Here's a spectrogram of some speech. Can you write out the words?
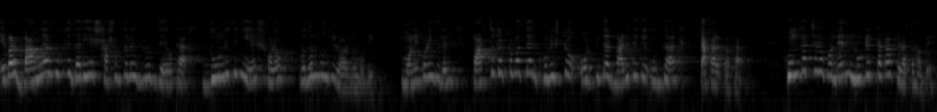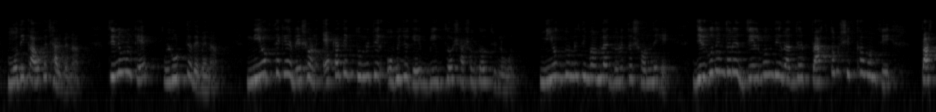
এবার বাংলার মুখে দাঁড়িয়ে শাসক দলের বিরুদ্ধে ওঠা দুর্নীতি নিয়ে সরব প্রধানমন্ত্রী নরেন্দ্র মোদী। মনে করেই দিলেন, পার্থ চট্টোপাধ্যায়ের ঘনিষ্ঠ অর্পিতার বাড়ি থেকে উদ্ধার টাকার কথা। হুঙ্কার ছেড়ে বললেন, লুটের টাকা ফেরাতে হবে, মোদী কাউকে ছাড়বে না, তৃণমূলকে লুটতে দেবে না। নিয়োগ থেকে রেশন একাধিক দুর্নীতির অভিযোগে বিদ্ধ শাসক দল তৃণমূল। নিয়োগ দুর্নীতি মামলায় জড়িত সন্দেহে দীর্ঘদিন ধরে জেলবন্দি রাজ্যের প্রাক্তন শিক্ষামন্ত্রী পার্থ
